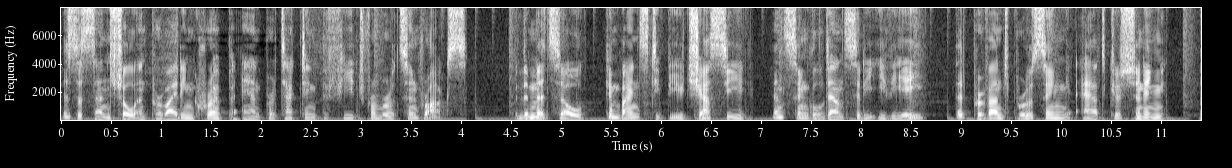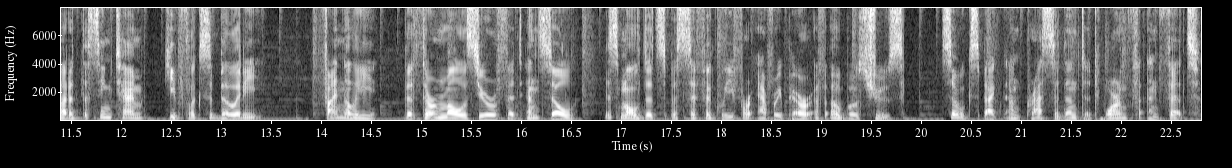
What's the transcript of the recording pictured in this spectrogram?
is essential in providing grip and protecting the feet from roots and rocks. The midsole combines TPU chassis and single-density EVA that prevent bruising, add cushioning, but at the same time keep flexibility. Finally, the thermal zero-fit insole is molded specifically for every pair of Oboz shoes, so expect unprecedented warmth and fit.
